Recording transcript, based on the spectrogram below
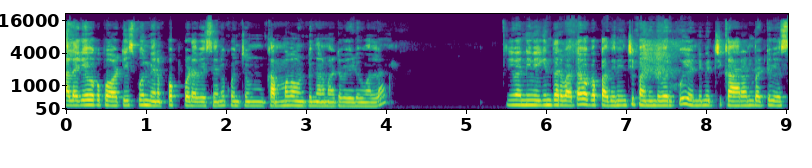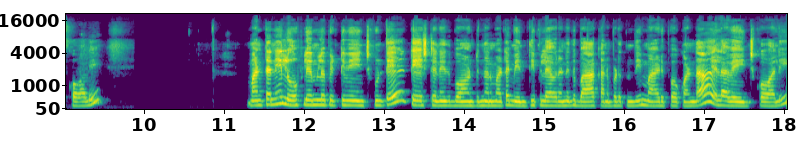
అలాగే ఒక పావు టీ స్పూన్ మినపప్పు కూడా వేసాను. కొంచెం కమ్మగా ఉంటుంది అనమాట వేయడం వల్ల. ఇవన్నీ వేగిన తర్వాత ఒక పది నుంచి పన్నెండు వరకు ఎండుమిర్చి కారాన్ని బట్టి వేసుకోవాలి. మంటని లో ఫ్లేమ్లో పెట్టి వేయించుకుంటే టేస్ట్ అనేది బాగుంటుంది అనమాట మెంతి ఫ్లేవర్ అనేది బాగా కనపడుతుంది. మాడిపోకుండా ఇలా వేయించుకోవాలి.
